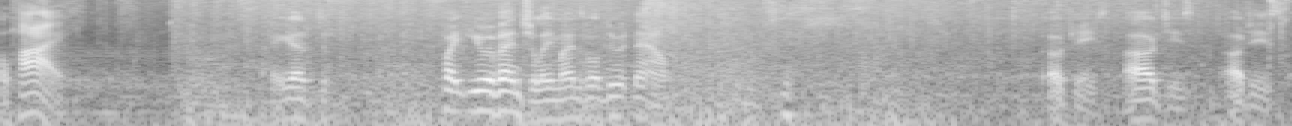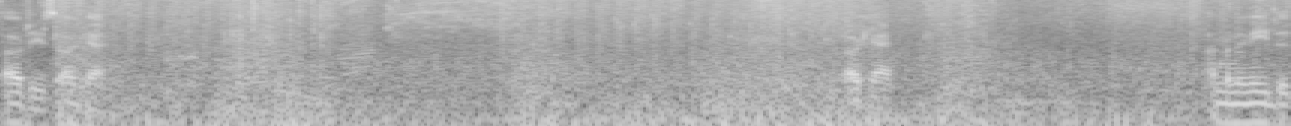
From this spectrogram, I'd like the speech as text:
Well, hi. I got to fight you eventually. Might as well do it now. oh, jeez. Oh, jeez. Oh, jeez. Oh, jeez. Okay. Okay. I'm going to need to...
